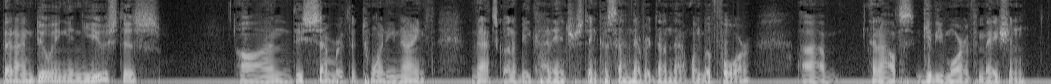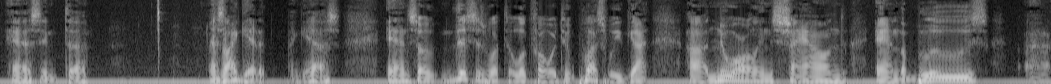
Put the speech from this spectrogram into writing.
that I'm doing in Eustis on December the 29th. That's going to be kind of interesting because I've never done that one before. Um, and I'll give you more information as it uh, as I get it, I guess. And so this is what to look forward to. Plus, we've got uh, New Orleans sound and the blues. Uh,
